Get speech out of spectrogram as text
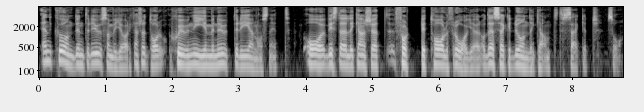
En kundintervju som vi gör kanske tar 7-9 minuter i genomsnitt och vi ställer kanske ett 40-tal frågor och det är säkert i underkant. Säkert så.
